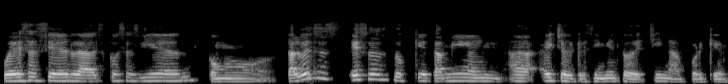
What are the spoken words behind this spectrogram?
puedes hacer las cosas bien, como tal vez eso es lo que también ha hecho el crecimiento de China, porque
